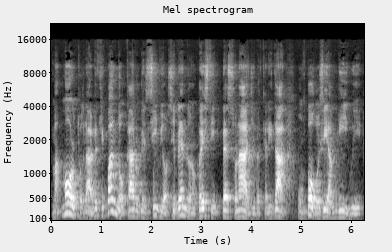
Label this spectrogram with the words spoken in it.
ma molto grave, perché quando, caro Silvio, si prendono questi personaggi, per carità, un po' così ambigui,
